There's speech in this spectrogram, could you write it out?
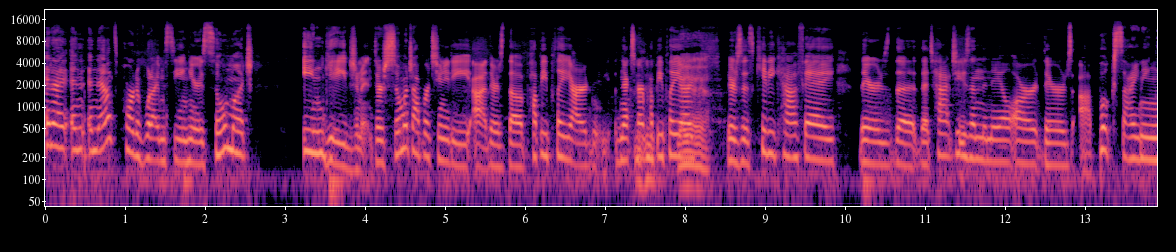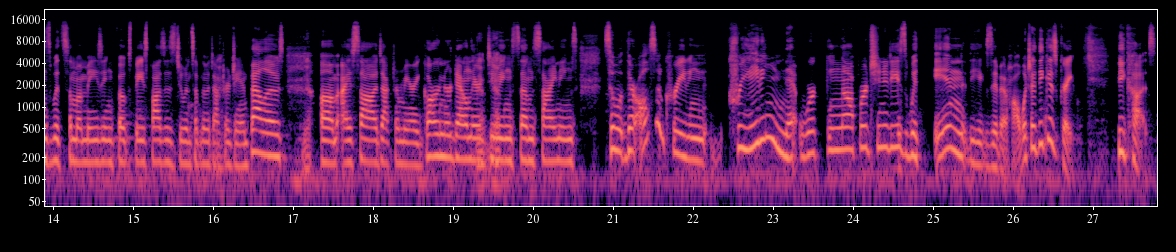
and I and and that's part of what I'm seeing here is so much engagement. There's so much opportunity. Uh, there's the puppy play yard, NexGard puppy play Mm-hmm. Yeah, yard. yeah, yeah. There's this kitty cafe. There's the the tattoos and the nail art. There's uh, book signings with some amazing folks. Base is doing something with Dr. Jan Bellows. Um, I saw Dr. Mary Gardner down there Yeah, yeah. doing some signings. So they're also creating creating networking opportunities within the exhibit hall, which I think is great because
